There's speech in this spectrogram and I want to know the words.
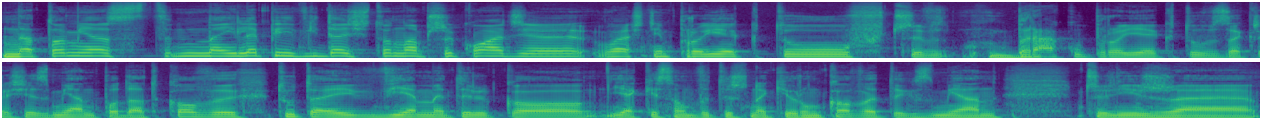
Natomiast najlepiej widać to na przykładzie właśnie projektów, czy braku projektów w zakresie zmian podatkowych. Tutaj wiemy tylko, jakie są wytyczne kierunkowe tych zmian, czyli że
